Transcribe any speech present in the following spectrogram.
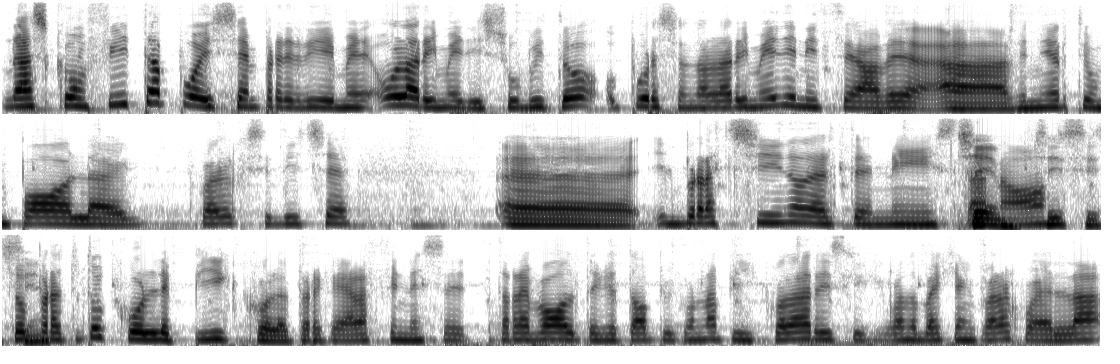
una sconfitta puoi sempre rime- o la rimedi subito, oppure se non la rimedi inizia a, ve- a venirti un po' il- quello che si dice eh, il braccino del tennista, Sì, no? sì, sì. Soprattutto con le piccole, perché alla fine se tre volte che toppi con una piccola rischi che quando becchi ancora quella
